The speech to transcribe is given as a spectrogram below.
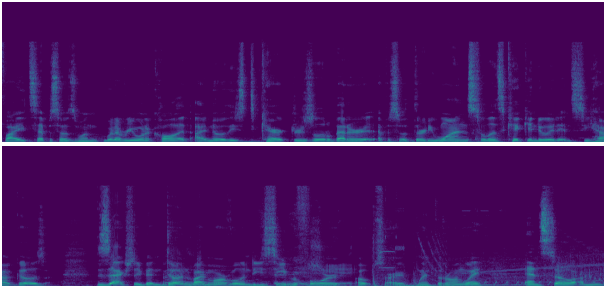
fights, episodes one, whatever you want to call it. I know these characters a little better, episode 31, so let's kick into it and see how it goes. This has actually been done by Marvel and DC before. Oh, sorry, went the wrong way. And so I'm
